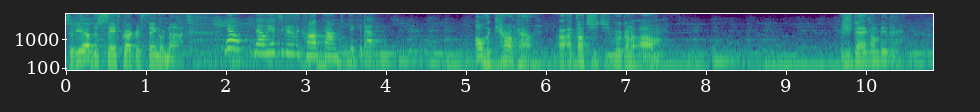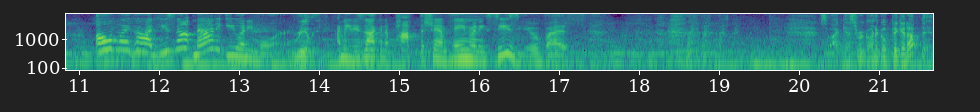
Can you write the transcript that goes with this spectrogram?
So do you have the safecracker thing or not? No, no, we have to go to the compound to pick it up. Oh, the compound. Uh, I thought you, you were gonna, um... Is your dad gonna be there? Oh my god, he's not mad at you anymore. Really? I mean, he's not gonna pop the champagne when he sees you, but. So I guess we're gonna go pick it up then.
